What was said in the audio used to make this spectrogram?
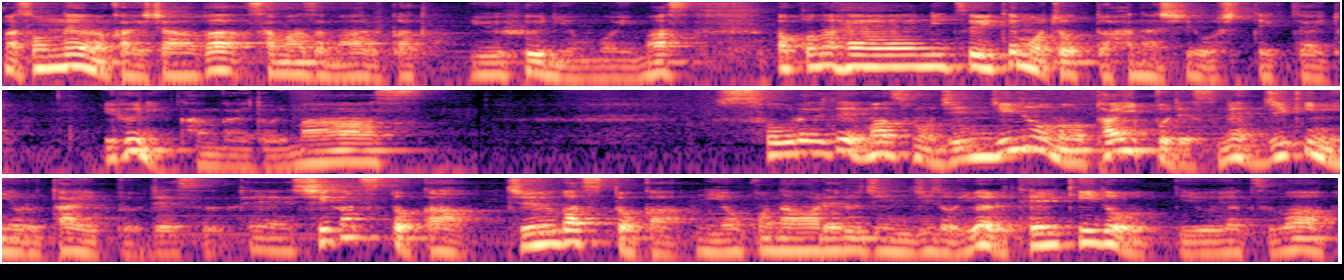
まあ、そんなような会社が様々あるかというふうに思います、まあ、この辺についてもちょっと話をしていきたいというふうに考えております。それでまずその人事異動のタイプですね。時期によるタイプです、えー4月とか10月とかに行われる人事異動いわゆる定期異動っていうやつは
